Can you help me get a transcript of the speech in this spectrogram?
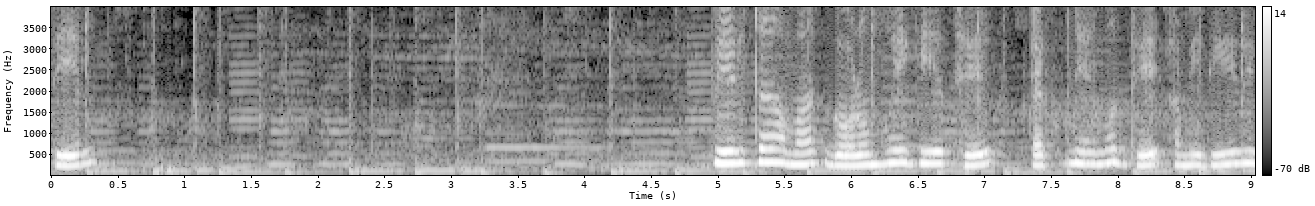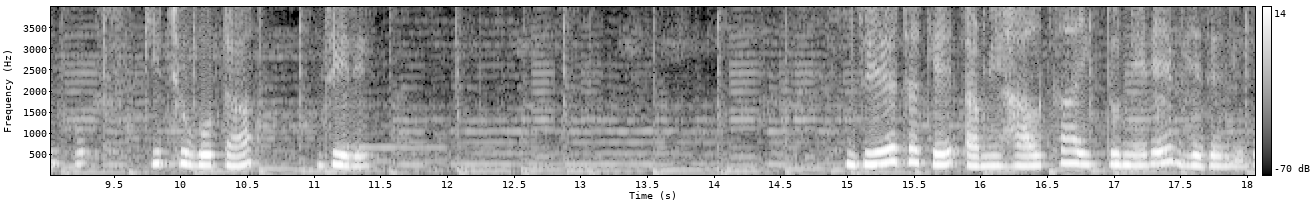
তেল। তেলটা আমার গরম হয়ে গিয়েছে। এখন এর মধ্যে আমি দিয়ে দিব কিছু গোটা জিরে। জিরেটাকে আমি হালকা একটু নেড়ে ভেজে নেব।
